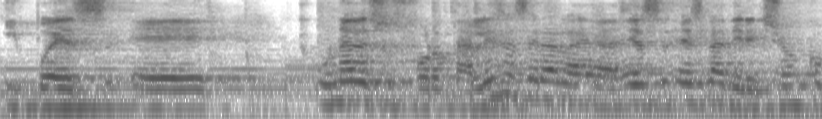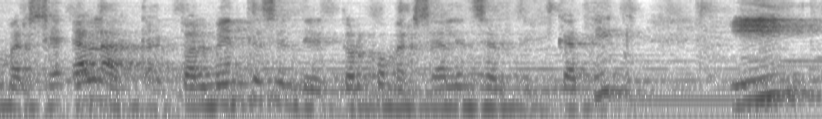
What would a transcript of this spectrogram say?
y pues eh, una de sus fortalezas era es, es, la dirección comercial, actualmente es el director comercial en Certificatic y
